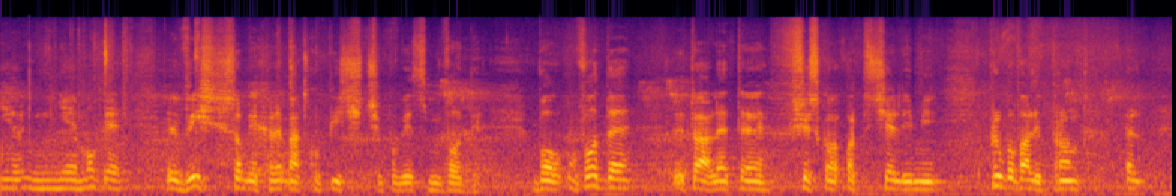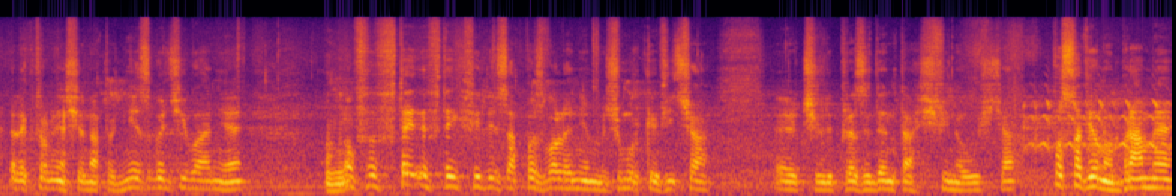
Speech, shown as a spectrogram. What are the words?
nie, nie mogę wyjść sobie chleba kupić, czy powiedzmy wody, bo wodę, toaletę, wszystko odcięli mi, próbowali prąd, el- elektrownia się na to nie zgodziła, nie. No, w, tej, w tej chwili za pozwoleniem Żmurkiewicza, e, czyli prezydenta Świnoujścia, postawiono bramę,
